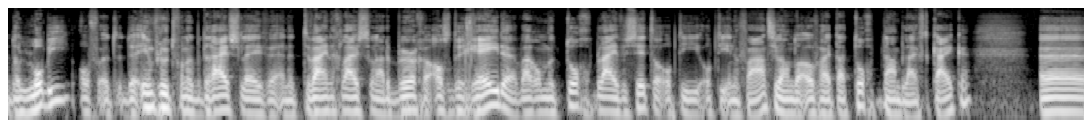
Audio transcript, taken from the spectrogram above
de lobby of het, de invloed van het bedrijfsleven en het te weinig luisteren naar de burger als de reden waarom we toch blijven zitten op die, op die innovatie, waarom de overheid daar toch naar blijft kijken. Uh,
